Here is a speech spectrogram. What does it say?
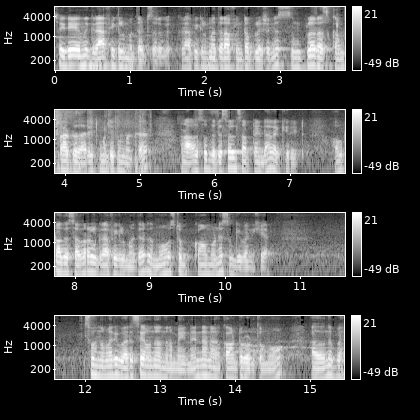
so இதே வந்து கிராஃபிக்கல் மெத்தட்ஸ் இருக்குது graphical method of interpolation is simpler as compared to the method and and the results results are accurate out of the several graphical method methods most most common is given so இந்த மாதிரி வரிசையாக வந்து அந்த நம்ம என்னென்ன காண்டூர் எடுத்தோமோ அது வந்து இப்போ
